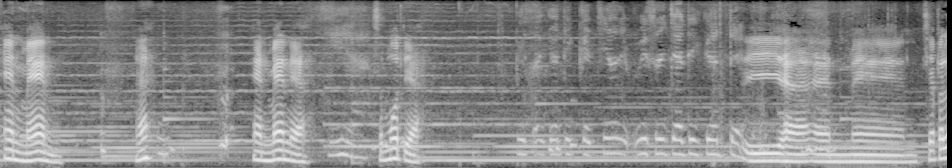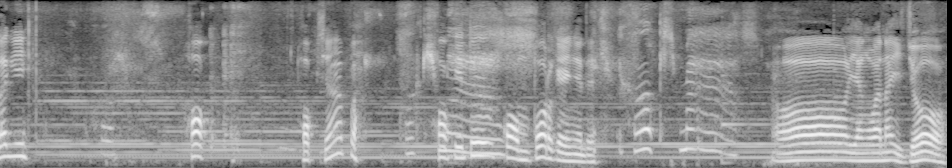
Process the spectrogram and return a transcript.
Ant-Man. Hah? Ant-Man ya? Iya. Semut ya? Bisa jadi kecil, bisa jadi gede. Iya, Ant-Man. Siapa lagi? Hulk. Hulk siapa? Hulk Hulk itu kompor kayaknya deh. Hulk smash. Oh, yang warna hijau.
